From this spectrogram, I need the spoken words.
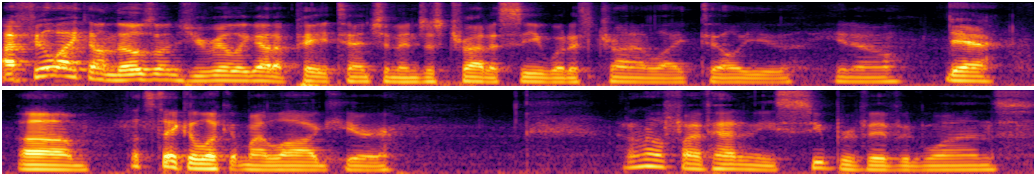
I feel like on those ones you really got to pay attention and just try to see what it's trying to like tell you. You know. Yeah. Um, let's take a look at my log here. I don't know if I've had any super vivid ones.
